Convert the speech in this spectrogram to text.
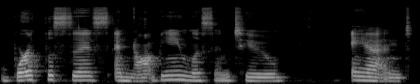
worthlessness and not being listened to and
